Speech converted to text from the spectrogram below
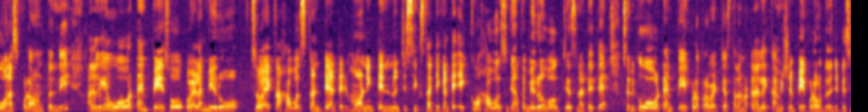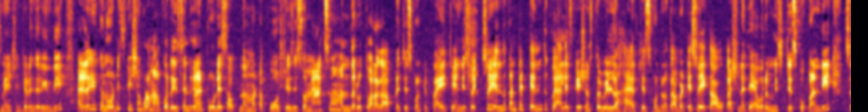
బోనస్ కూడా ఉంటుంది. అలాగే ఓవర్ టైం పే సో ఒకవేళ మీరు సో యొక్క హవర్స్ కంటే అంటే మార్నింగ్ టెన్ నుంచి సిక్స్ థర్టీ కంటే ఎక్కువ హవర్స్ కనుక మీరు వర్క్ చేసినట్టయితే సో మీకు ఓవర్ టైం పే కూడా ప్రొవైడ్ చేస్తారనమాట అలాగే కమిషన్ పే కూడా ఉంటుందని చెప్పేసి మెన్షన్ చేయడం జరిగింది. అండ్ అలాగే ఇక నోటిఫికేషన్ కూడా మనకు రీసెంట్గానే టూ డేస్ అవుతుందన్నమాట పోస్ట్ చేసి. సో మాక్సిమం అందరూ త్వరగా అప్లై చేసుకోవడానికి ట్రై చేయండి. సో సో ఎందుకంటే టెన్త్ క్వాలిఫికేషన్స్తో వీళ్ళు హైర్ చేసుకుంటున్నారు కాబట్టి సో ఇక అవకాశం అయితే ఎవరు మిస్ చేసుకోకండి. So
